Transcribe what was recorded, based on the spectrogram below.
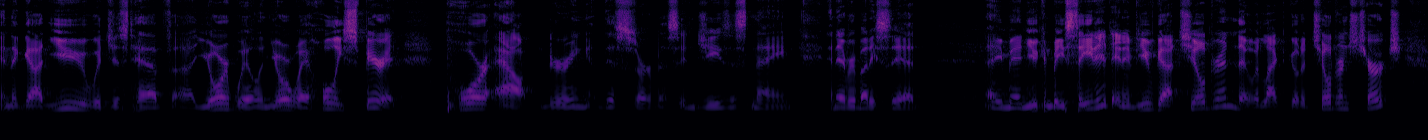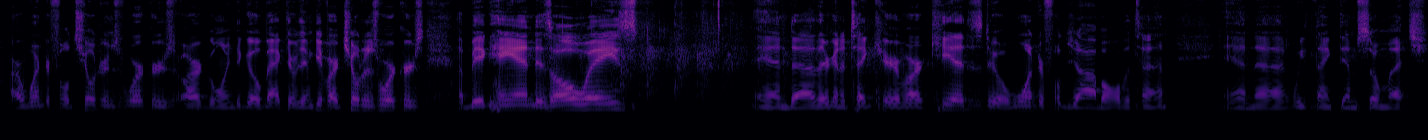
and that God, you would just have uh, your will and your way. Holy Spirit, pour out during this service in Jesus' name. And everybody said, Amen. You can be seated, and if you've got children that would like to go to children's church, our wonderful children's workers are going to go back there with them. Give our children's workers a big hand as always. And uh, they're going to take care of our kids, do a wonderful job all the time. And uh, we thank them so much.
